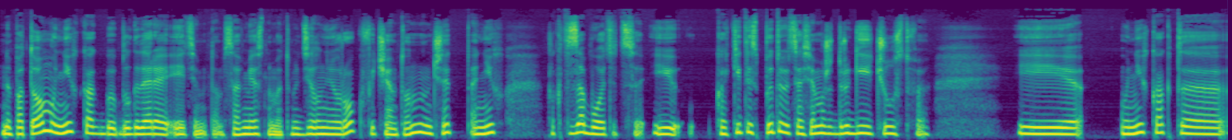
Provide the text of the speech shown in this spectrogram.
но потом у них как бы благодаря этим там, совместным этому деланию уроков и чем-то он начинает о них как-то заботиться и какие-то испытывать совсем уже другие чувства. И у них как-то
